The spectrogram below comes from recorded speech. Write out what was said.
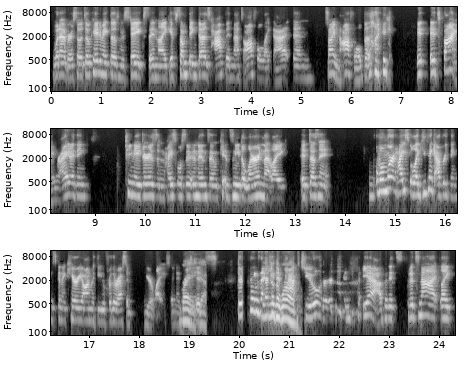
whatever. So it's okay to make those mistakes. And like if something does happen that's awful like that, then it's not even awful, but like it, it's fine, right? I think teenagers and high school students and kids need to learn that like it doesn't when we're in high school, like you think everything's gonna carry on with you for the rest of your life. And it, right. It's, yeah. there's things that can impact you or, yeah, but it's but it's not like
